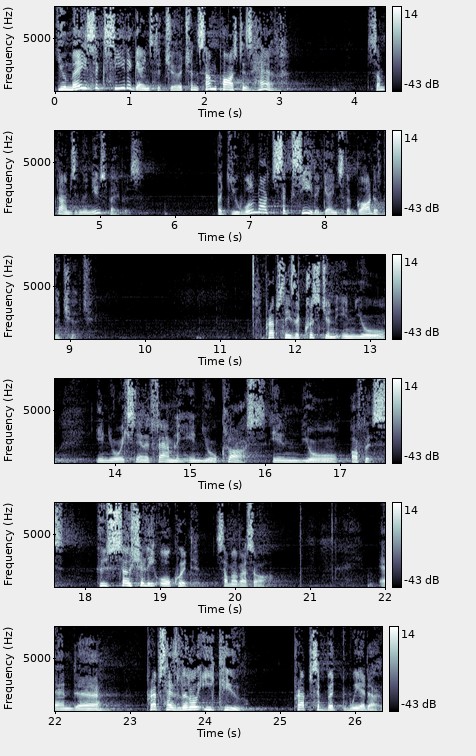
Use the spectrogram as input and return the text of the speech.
You may succeed against the church, and some pastors have, sometimes in the newspapers. But you will not succeed against the God of the church. Perhaps there's a Christian in your in your extended family, in your class, in your office, who's socially awkward. Some of us are. And uh, perhaps has little EQ, perhaps a bit weirdo.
